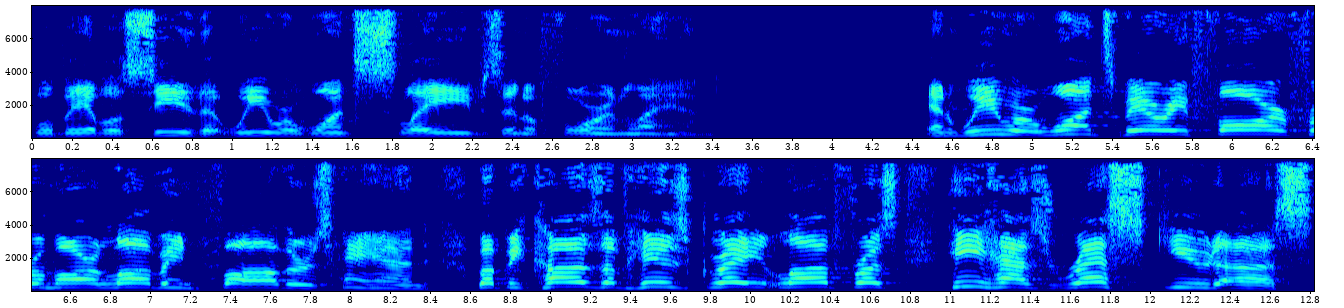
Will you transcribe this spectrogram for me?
We'll be able to see that we were once slaves in a foreign land. And we were once very far from our loving Father's hand. But because of His great love for us, He has rescued us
